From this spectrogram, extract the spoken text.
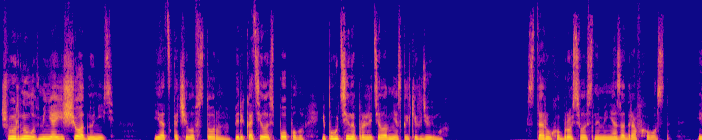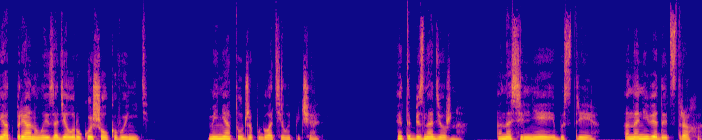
швырнула в меня еще одну нить. Я отскочила в сторону, перекатилась по полу, и паутина пролетела в нескольких дюймах. Старуха бросилась на меня, задрав хвост. Я отпрянула и задела рукой шелковую нить. Меня тут же поглотила печаль. Это безнадежно. Она сильнее и быстрее. Она не ведает страха.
